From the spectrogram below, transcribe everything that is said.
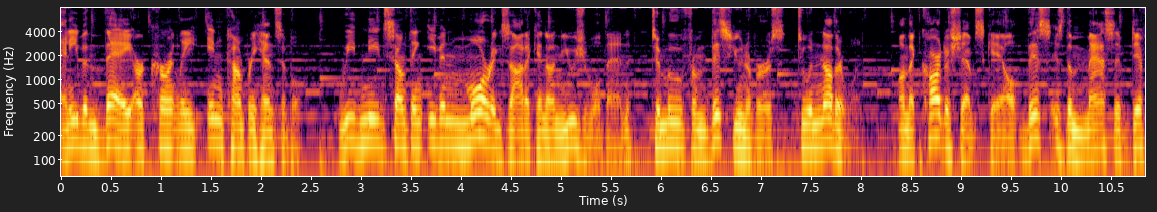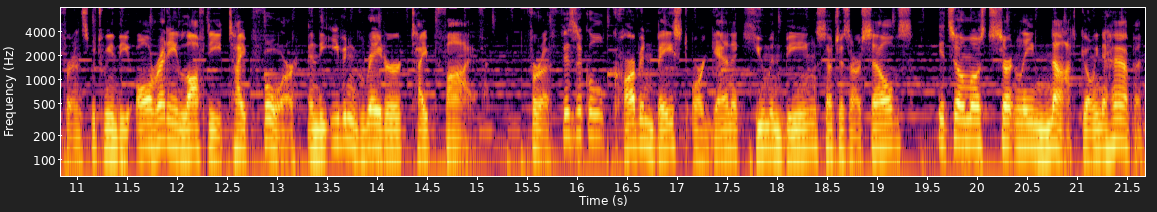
and even they are currently incomprehensible. We'd need something even more exotic and unusual, then, to move from this universe to another one. On the Kardashev scale, this is the massive difference between the already lofty Type 4 and the even greater Type 5. For a physical, carbon-based organic human being such as ourselves, it's almost certainly not going to happen.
